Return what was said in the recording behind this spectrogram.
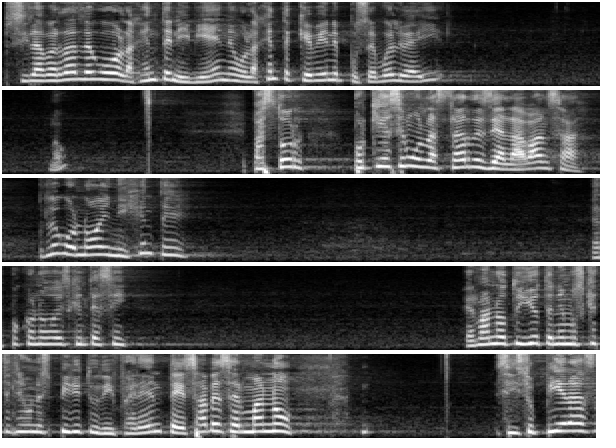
Si la verdad luego la gente ni viene o la gente que viene pues se vuelve a ir. ¿No? Pastor, ¿por qué hacemos las tardes de alabanza? Pues luego no hay ni gente. ¿A poco no es gente así? Hermano, tú y yo tenemos que tener un espíritu diferente. ¿Sabes, hermano? Si supieras,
